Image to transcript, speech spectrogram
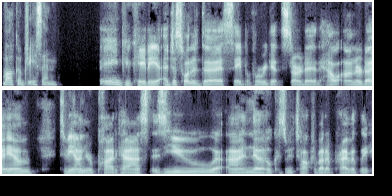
Welcome, Jayson. Thank you, Katie. I just wanted to say before we get started how honored I am to be on your podcast. As you uh, know, because we've talked about it privately,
